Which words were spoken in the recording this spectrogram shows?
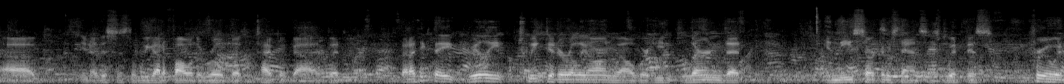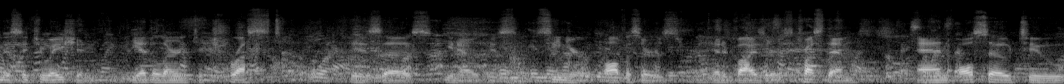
uh, you know, this is the we got to follow the rule book type of guy. But but I think they really tweaked it early on well, where he learned that in these circumstances with this crew in this situation, he had to learn to trust his, uh, you know, his senior officers and advisors, trust them, and also to,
